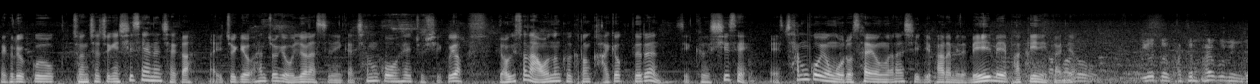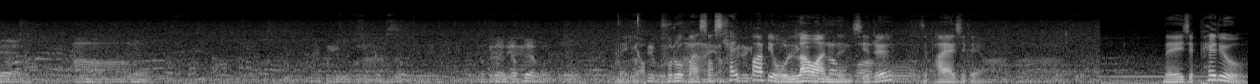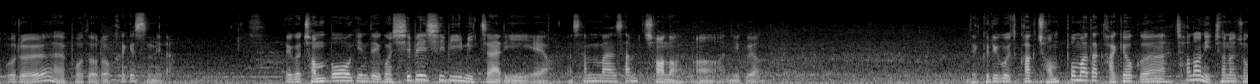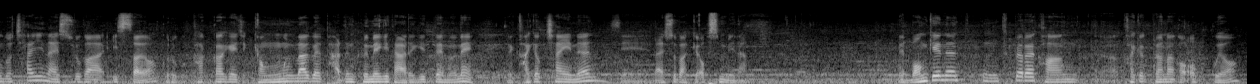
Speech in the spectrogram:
네, 그리고 전체적인 시세는 제가 이쪽에 한쪽에 올려놨으니까 참고해 주시고요. 여기서 나오는 그 그런 가격들은 이제 그 시세 예, 참고용으로 사용을 하시기 바랍니다. 매일매일 바뀌니까요. 이것도 같은 팔굽인데 아, 네. 그래 옆에 보면 네, 옆으로 봐서 살밥이 올라왔는지를 이제 봐야지 돼요. 네, 이제 페류를 보도록 하겠습니다. 네, 이건 전복인데 이건 11, 12미짜리예요. 33,000원이고요. 네, 그리고 각 점포마다 가격은 1,000원, 2,000원 정도 차이 날 수가 있어요. 그리고 각각의 이제 경락을 받은 금액이 다르기 때문에 가격 차이는 이제 날 수밖에 없습니다. 네, 멍게는 음, 특별한 강- 어, 가격 변화가 없고요.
